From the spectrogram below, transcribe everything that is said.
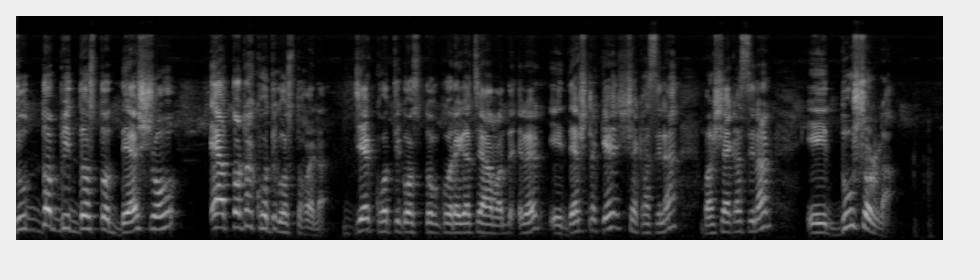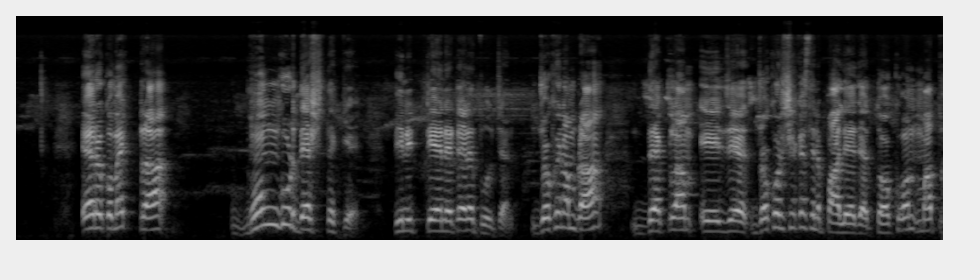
যুদ্ধ বিধ্বস্ত দেশও এতটা ক্ষতিগ্রস্ত হয় না। যে ক্ষতিগ্রস্ত করে গেছে আমাদের এই দেশটাকে শেখ হাসিনা বা শেখ হাসিনার এই দূষররা এরকম একটা ভঙ্গুর দেশ থেকে তিনি টেনে টেনে তুলছেন। যখন আমরা দেখলাম এই যে যখন শেখ হাসিনা পালিয়ে যায়, তখন মাত্র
